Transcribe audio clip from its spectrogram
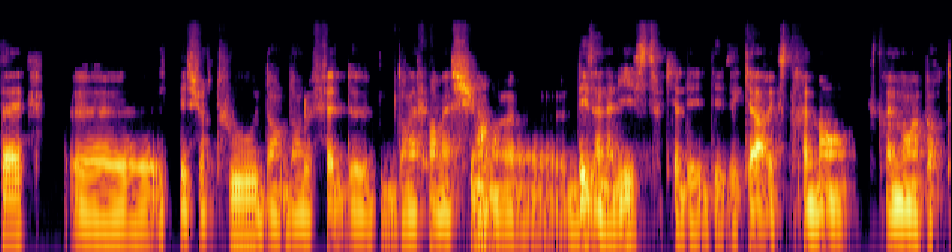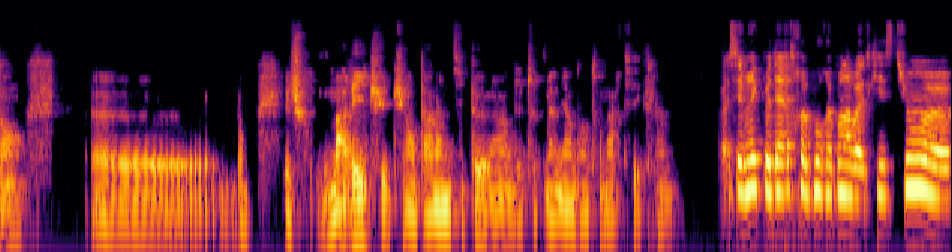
fais, euh, c'est surtout dans, dans, le fait de, dans la formation euh, des analystes, qu'il y a des, écarts extrêmement, extrêmement importants. Euh, bon. Marie, tu, tu, en parles un petit peu, hein, de toute manière, dans ton article. C'est vrai que peut-être pour répondre à votre question, euh,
